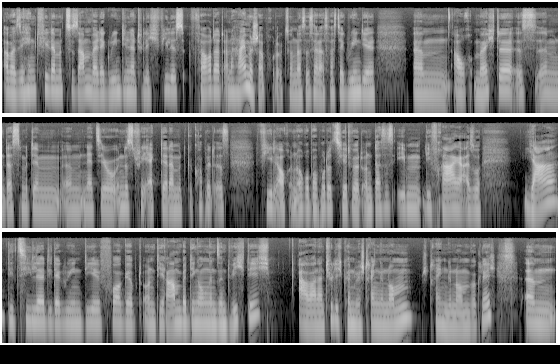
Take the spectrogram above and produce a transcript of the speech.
Aber sie hängt viel damit zusammen, weil der Green Deal natürlich vieles fördert an heimischer Produktion. Das ist ja das, was der Green Deal ähm, auch möchte, ist, ähm, dass mit dem ähm, Net Zero Industry Act, der damit gekoppelt ist, viel auch in Europa produziert wird. Und das ist eben die Frage. Also ja, die Ziele, die der Green Deal vorgibt und die Rahmenbedingungen sind wichtig. Aber natürlich können wir streng genommen, streng genommen wirklich, ähm,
